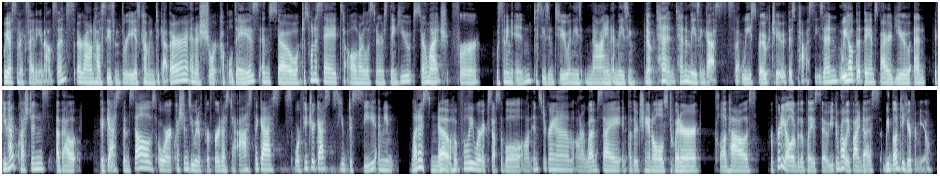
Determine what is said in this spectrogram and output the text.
we have some exciting announcements around how season three is coming together in a short couple days. And so just want to say to all of our listeners, thank you so much for listening in to season two and these nine amazing, no, 10, 10 amazing guests that we spoke to this past season. We hope that they inspired you. And if you had questions about the guests themselves or questions you would have preferred us to ask the guests or future guests you'd to see, I mean, let us know. Hopefully, we're accessible on Instagram, on our website, and other channels, Twitter, Clubhouse. We're pretty all over the place, so you can probably find us. We'd love to hear from you.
